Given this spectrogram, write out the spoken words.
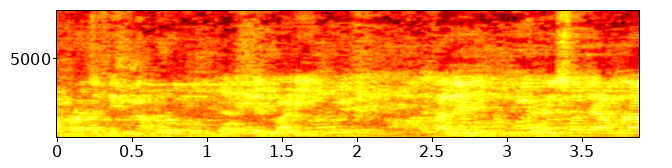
আমরা যদি বৃক্ষরোপণ করতে পারি, তাহলে ভবিষ্যতে আমরা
